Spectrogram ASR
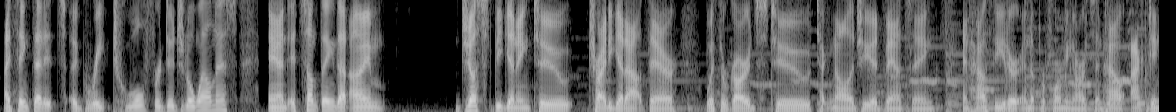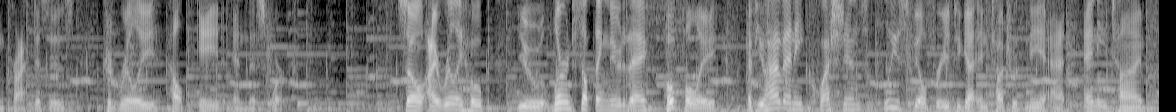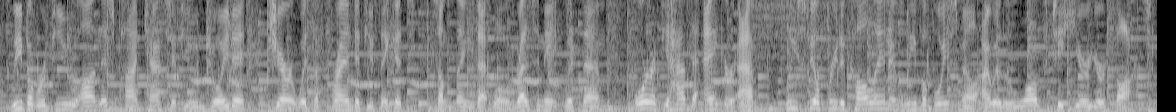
I think that it's a great tool for digital wellness. And it's something that I'm just beginning to try to get out there with regards to technology advancing and how theater and the performing arts and how acting practices could really help aid in this work. So I really hope you learned something new today. Hopefully, if you have any questions, please feel free to get in touch with me at any time. Leave a review on this podcast if you enjoyed it. Share it with a friend if you think it's something that will resonate with them. Or if you have the Anchor app, please feel free to call in and leave a voicemail. I would love to hear your thoughts.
